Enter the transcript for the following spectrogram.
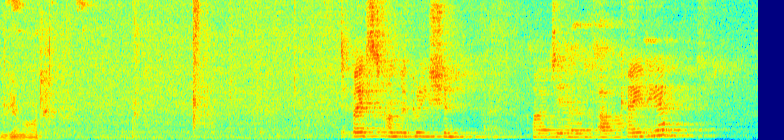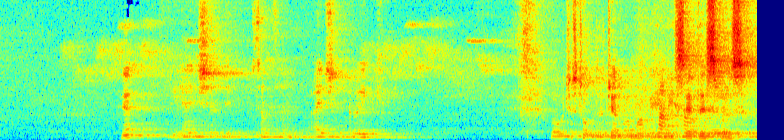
little yard. It's based on the Grecian idea of Arcadia, Yeah. the ancient, something, ancient Greek. Well, we just talked to the gentleman, weren't we? And he said this was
